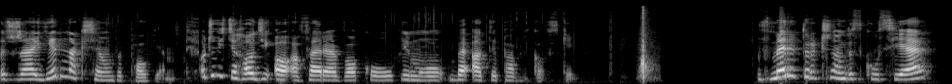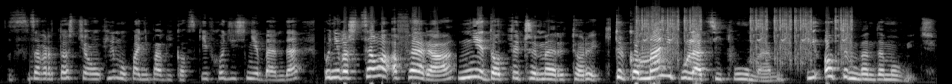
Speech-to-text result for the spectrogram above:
że jednak się wypowiem. Oczywiście chodzi o aferę wokół filmu Beaty Pawlikowskiej. W merytoryczną dyskusję z zawartością filmu pani Pawlikowskiej wchodzić nie będę, ponieważ cała afera nie dotyczy merytoryki, tylko manipulacji tłumem. I o tym będę mówić.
